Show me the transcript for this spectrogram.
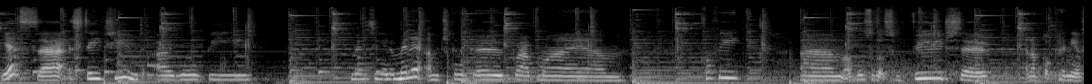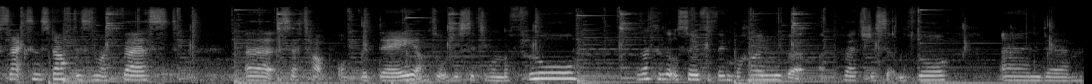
yes, uh, stay tuned. I will be in a minute. I'm just gonna go grab my um, coffee. Um, I've also got some food, so and I've got plenty of snacks and stuff. This is my first uh, setup of the day. I'm sort of just sitting on the floor, there's like a little sofa thing behind me, but I prefer to just sit on the floor. And um,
